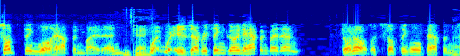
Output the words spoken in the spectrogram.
something will happen by then. Okay. What, what- is everything going to happen by then? Don't know, but something will happen.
